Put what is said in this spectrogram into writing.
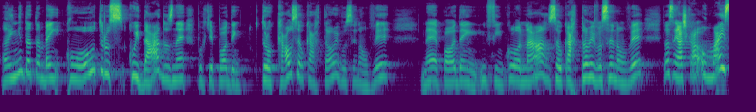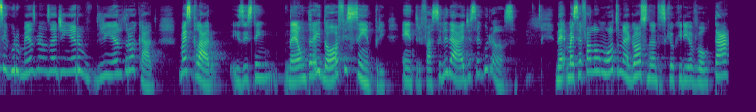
ainda também com outros cuidados, né, porque podem trocar o seu cartão e você não vê né? Podem, enfim, clonar o seu cartão e você não vê. Então, assim, acho que o mais seguro mesmo é usar dinheiro, dinheiro trocado. Mas, claro, existem né, um trade-off sempre entre facilidade e segurança. Né? Mas você falou um outro negócio, Dantas, que eu queria voltar,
